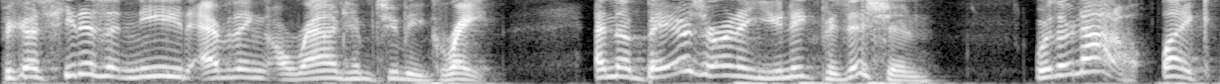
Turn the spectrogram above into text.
Because he doesn't need everything around him to be great. And the Bears are in a unique position where they're not like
